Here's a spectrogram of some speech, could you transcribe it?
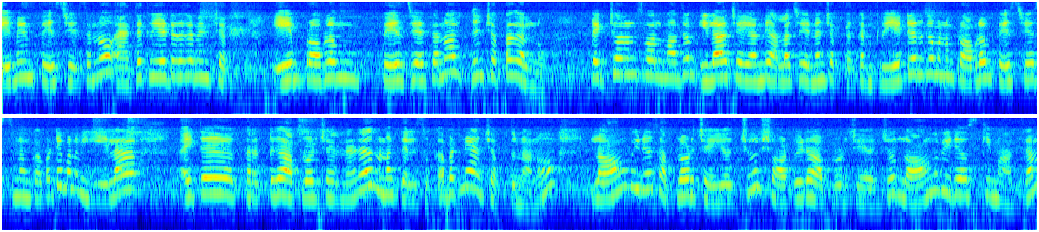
ఏమేం ఫేస్ చేశానో యాజ్ ఎ క్రియేటర్గా నేను చెప్ ఏం ప్రాబ్లం ఫేస్ చేశానో నేను చెప్పగలను. టెక్ ఛానల్స్ వాళ్ళు మాత్రం ఇలా చేయండి అలా చేయండి అని చెప్తారు. కానీ క్రియేటర్గా మనం ప్రాబ్లం ఫేస్ చేస్తున్నాం కాబట్టి మనం ఎలా అయితే కరెక్ట్గా అప్లోడ్ చేయాలనేది మనకు తెలుసు. కాబట్టి నేను అది చెప్తున్నాను. లాంగ్ వీడియోస్ అప్లోడ్ చేయొచ్చు షార్ట్ వీడియో అప్లోడ్ చేయొచ్చు. లాంగ్ వీడియోస్కి మాత్రం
